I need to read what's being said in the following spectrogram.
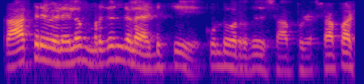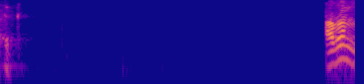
ராத்திரி வேளையில் மிருகங்களை அடித்து கொண்டு வர்றது சாப்பிட சாப்பாட்டுக்கு. அவன்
